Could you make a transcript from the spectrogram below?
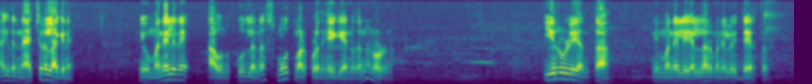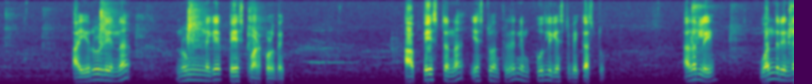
ಹಾಗಿದ್ರೆ ನ್ಯಾಚುರಲ್ ಆಗಿನೇ ನೀವು ಮನೇಲೇ ಆ ಒಂದು ಕೂದಲನ್ನು ಸ್ಮೂತ್ ಮಾಡ್ಕೊಳ್ಳೋದು ಹೇಗೆ ಅನ್ನೋದನ್ನು ನೋಡೋಣ. ಈರುಳ್ಳಿ ಅಂತ ನಿಮ್ಮ ಮನೇಲಿ ಎಲ್ಲರ ಮನೆಯಲ್ಲೂ ಇದ್ದೇ ಇರ್ತದೆ. ಆ ಈರುಳ್ಳಿಯನ್ನು ನುಣ್ಣಗೆ ಪೇಸ್ಟ್ ಮಾಡ್ಕೊಳ್ಬೇಕು. ಆ ಪೇಸ್ಟನ್ನು ಎಷ್ಟು ಅಂತ ಹೇಳಿದ್ರೆ ನಿಮ್ಮ ಕೂದಲಿಗೆ ಎಷ್ಟು ಬೇಕೋ ಅಷ್ಟು. ಅದರಲ್ಲಿ ಒಂದರಿಂದ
